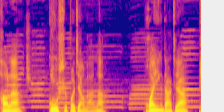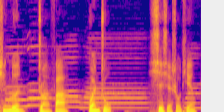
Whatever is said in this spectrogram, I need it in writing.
好了，故事播讲完了，欢迎大家评论、转发、关注，谢谢收听。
